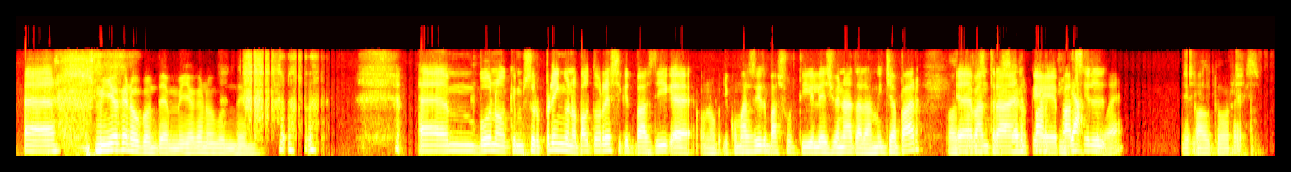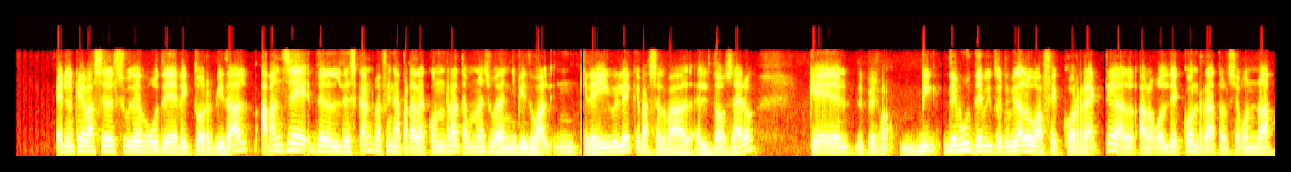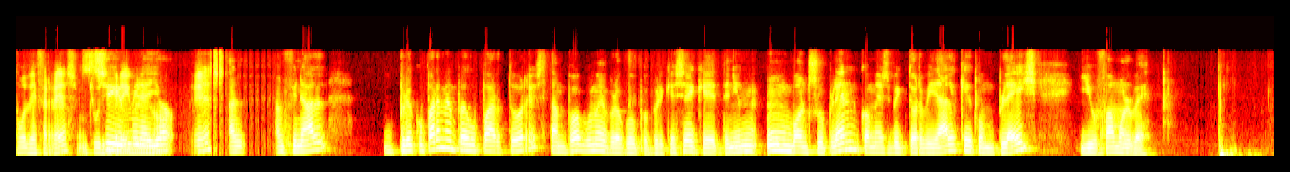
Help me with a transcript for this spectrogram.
Eh, Millor que no ho contem, millor que no ho contem. eh, bueno, que em sorprèn, bueno, Pau Torres sí que et vas dir, eh, bueno, com has dit, va sortir lesionat a la mitja part, eh, va entrar en el que va ser el, eh? De Sí. Pau Torres. en el que va ser el seu debut de Víctor Vidal. Abans de, del descans va fer una parada a Conrad amb una jugada individual increïble que va salvar el 2-0 que el, després, bueno, debut de Víctor Vidal ho va fer correcte, el, el gol de Conrad el segon no va poder fer res, un xut Sí, increïble. mira, no? jo- Res. Al, al final, preocupar-me per preocupar Torres tampoc me preocupa, perquè sé que tenim un bon suplent, com és Víctor Vidal, que compleix i ho fa molt bé.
